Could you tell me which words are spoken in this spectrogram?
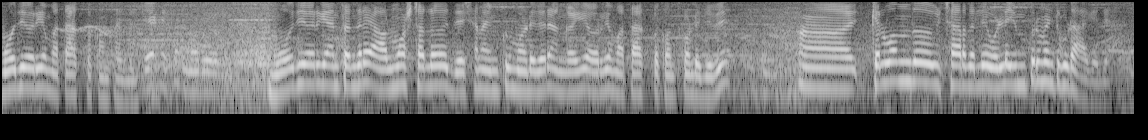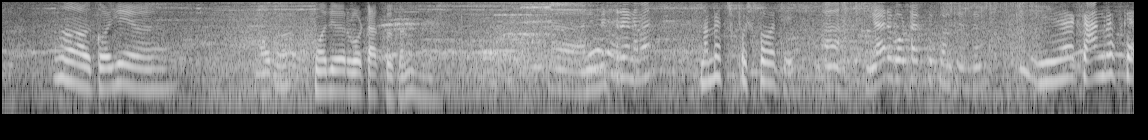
ಮೋದಿಯವರಿಗೆ ಮತ ಹಾಕ್ಬೇಕು ಅಂತ ಇದ್ದೀವಿ ಸರ್. ಯಾಕೆ ಸರ್ ಮೋದಿ ಅವರಿಗೆ ಮೋದಿಯವರಿಗೆ ಅಂತಂದರೆ ಆಲ್ಮೋಸ್ಟ್ ಅಲ್ಲೂ ದೇಶನ ಇಂಪ್ರೂವ್ ಮಾಡಿದ್ದಾರೆ ಹಂಗಾಗಿ ಅವ್ರಿಗೆ ಮತ ಹಾಕ್ಬೇಕು ಅಂದ್ಕೊಂಡಿದ್ದೀವಿ. ಆ, ಕೆಲವೊಂದು ವಿಚಾರದಲ್ಲಿ ಒಳ್ಳೆ ಇಂಪ್ರೂವ್ಮೆಂಟ್ ಕೂಡ ಆಗಿದೆ. ಆ, ಅದಕ್ಕಾಗಿ ಮೋದಿಯವ್ರಿಗೆ ಓಟ್ ಹಾಕ್ಬೇಕು ನಿಮ್ಮ ಹೆಸರು ಪುಷ್ಪವತಿ. ಯಾರಿಗೆ ಓಟ್ ಹಾಕ್ಬೇಕು ಅಂತಿದ್ದು? ಈಗ ಕಾಂಗ್ರೆಸ್ಗೆ.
